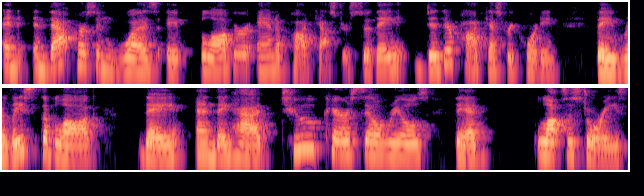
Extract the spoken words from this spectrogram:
And, and that person was a blogger and a podcaster. So they did their podcast recording, they released the blog, they and they had two carousel reels, they had lots of stories,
